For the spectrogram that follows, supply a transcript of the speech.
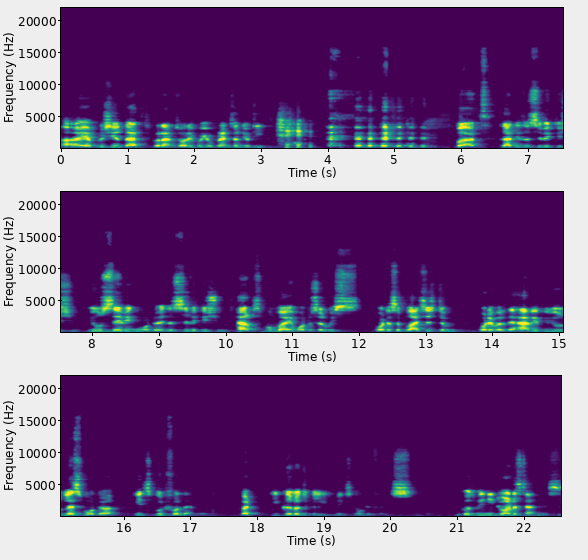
I appreciate that, but I'm sorry for your friends and your teeth. but that is a civic issue. You saving water is a civic issue. It helps Mumbai water service, water supply system, whatever they have, if you use less water, it's good for them. But ecologically, it makes no difference. Because we need to understand this.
